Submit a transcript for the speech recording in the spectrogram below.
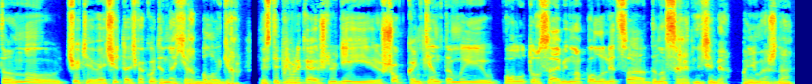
то, ну, что тебе читать? Какой ты нахер блогер? То есть, ты привлекаешь людей шок-контентом и полутрусами на полу лица, да насрать на тебя. Понимаешь, да?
